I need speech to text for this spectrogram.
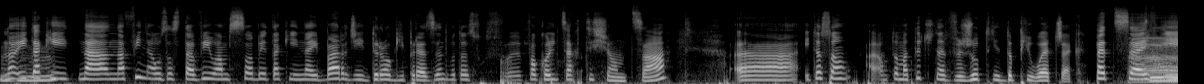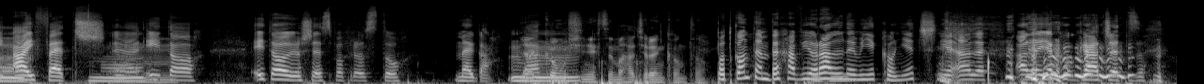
No i Mhm. taki na, na finał zostawiłam sobie taki najbardziej drogi prezent, bo to jest w, w okolicach tysiąca. E, I to są automatyczne wyrzutnie do piłeczek. PetSafe i iFetch. No. E, I, to, I to już jest po prostu mega. Jak Mm. komuś się nie chce machać ręką, to... Pod kątem behawioralnym Mhm. niekoniecznie, ale, ale jako gadżet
